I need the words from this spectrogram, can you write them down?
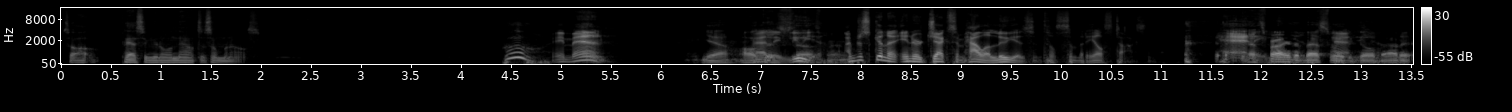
So I'll, passing it on now to someone else. Whew, amen. Yeah, all hallelujah. Stuff, I'm just gonna interject some hallelujahs until somebody else talks. That's probably the best way hallelujah. to go about it.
